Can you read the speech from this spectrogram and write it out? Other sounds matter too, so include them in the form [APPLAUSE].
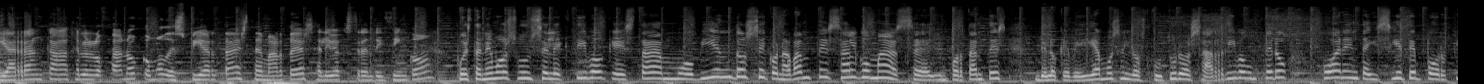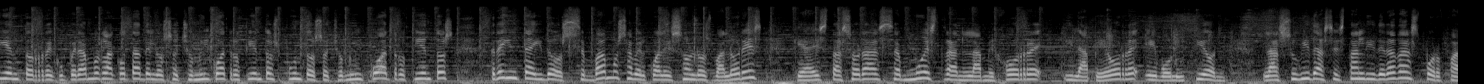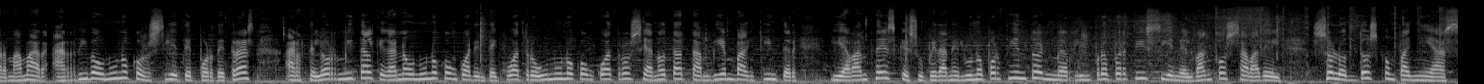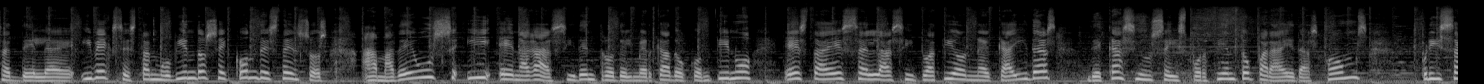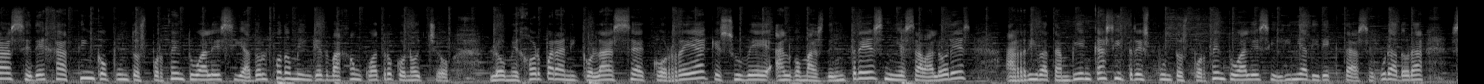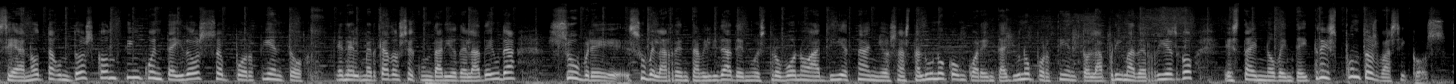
Y arranca Ángel Lozano, ¿cómo despierta este martes el IBEX 35? Pues tenemos un selectivo que está moviéndose con avances algo más eh, importantes de lo que veíamos en los futuros. Arriba un 0,47%. Recuperamos la cota de los 8.400 puntos, 8.432. Vamos a ver cuáles son los valores que a estas horas muestran la mejor y la peor evolución. Las subidas están lideradas por Farmamar, arriba un 1,7, por detrás ArcelorMittal que gana un 1,44, un 1,4 se anota también Bankinter y avances que superan el 1% en Merlin Properties y en el Banco Sabadell. Solo dos compañías del eh, IBEX están moviéndose con descensos, Amadeus y Enagas y dentro del mercado continuo esta es la situación, caídas de casi un 6% para Edas Homes, Prisa se deja 5 puntos porcentuales y Adolfo Domínguez baja un 4,8. Lo mejor para Nicolás Correa, que sube algo más de un 3, Niesa Valores arriba también casi 3 puntos porcentuales y línea directa aseguradora se anota un 2,52%. En el mercado secundario de la deuda sube, sube la rentabilidad de nuestro bono a 10 años hasta el 1,41%. La prima de riesgo está en 93 puntos básicos.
